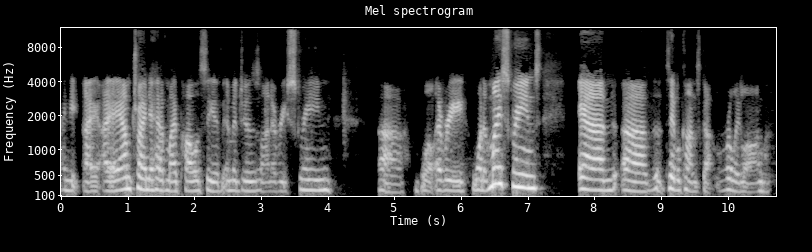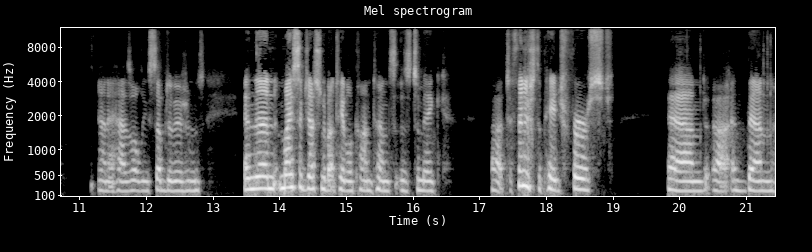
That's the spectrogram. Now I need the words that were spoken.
I need, I, I am trying to have my policy of images on every screen, uh, well, every one of my screens. And uh, the table cons got really long and it has all these subdivisions. And then my suggestion about table of contents is to make, uh, to finish the page first and uh, and then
